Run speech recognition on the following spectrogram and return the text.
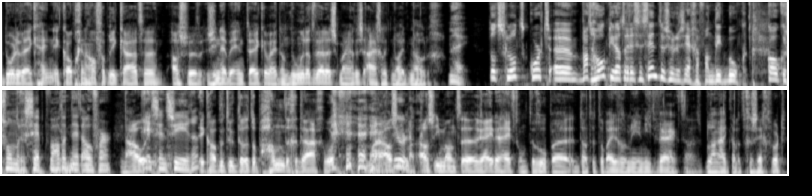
door de week heen. Ik koop geen halffabrikaten. Als we zin hebben in takeaway, dan doen we dat wel eens. Maar het is eigenlijk nooit nodig. Nee. Tot slot, kort, uh, wat hoop je dat de recensenten zullen zeggen van dit boek? Koken zonder recept. We hadden het net over nou, recenseren. Ik, ik, hoop natuurlijk dat het op handen gedragen wordt. maar als, iemand, als iemand uh, reden heeft om te roepen dat het op een of andere manier niet werkt, dan is het belangrijk dat het gezegd wordt.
